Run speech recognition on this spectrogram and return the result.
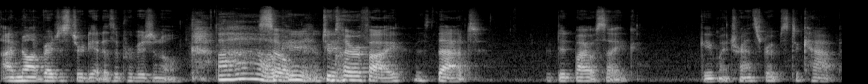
I'm not registered yet as a provisional. Ah, so, okay, to clarify that, I did biopsych, gave my transcripts to CAP.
